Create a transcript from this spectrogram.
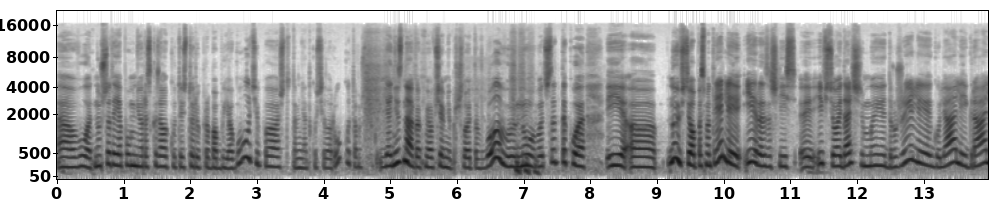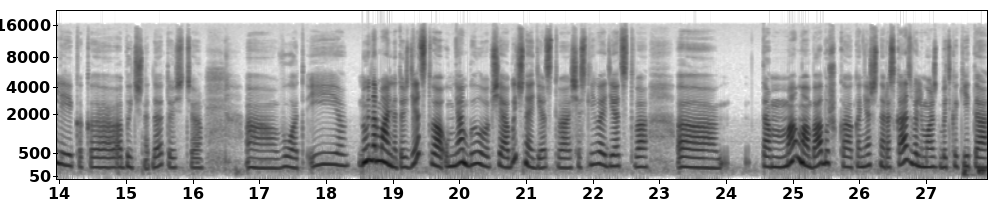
Вот. Ну, что-то я помню, рассказала какую-то историю про бабу Ягу, типа, что там мне откусила руку. Там, что я не знаю, как вообще мне пришло это в голову, ну, вот что-то такое. И, ну, и все, посмотрели и разошлись. Э, и все. И дальше мы дружили, гуляли, играли, как э, обычно, да, то есть э, а, вот. И, ну и нормально. То есть детство у меня было вообще обычное детство, счастливое детство. А, там мама, бабушка, конечно, рассказывали, может быть, какие-то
